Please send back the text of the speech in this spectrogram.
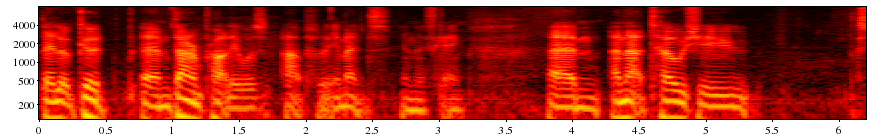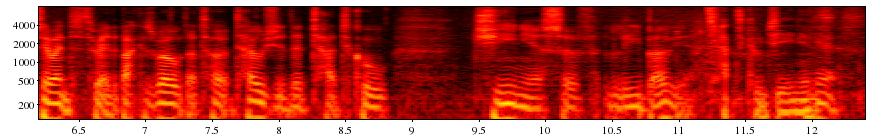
they look good. Um, Darren Pratley was absolutely immense in this game, um, and that tells you because he went to three at the back as well. That t- tells you the tactical genius of Lee Bowyer. Tactical genius. Yes.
